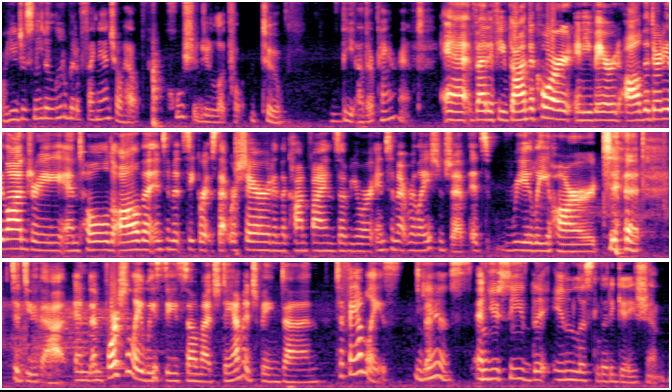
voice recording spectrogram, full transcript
or you just need a little bit of financial help. Who should you look for to? The other parent. And, but if you've gone to court and you've aired all the dirty laundry and told all the intimate secrets that were shared in the confines of your intimate relationship, it's really hard to to do that. And unfortunately, we see so much damage being done to families. Yes. And you see the endless litigation.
